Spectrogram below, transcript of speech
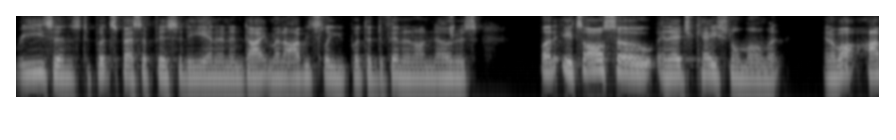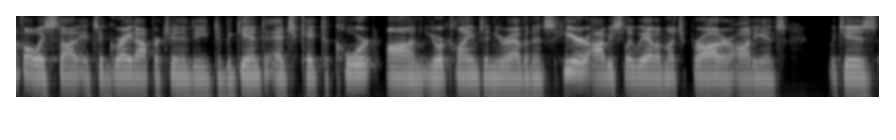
reasons to put specificity in an indictment. Obviously, you put the defendant on notice, but it's also an educational moment. And I've, I've always thought it's a great opportunity to begin to educate the court on your claims and your evidence. Here, obviously, we have a much broader audience, which is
